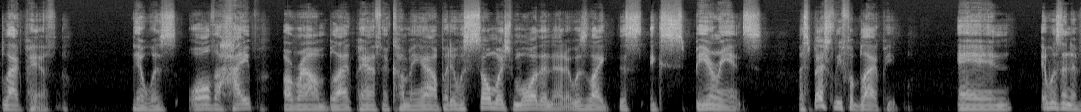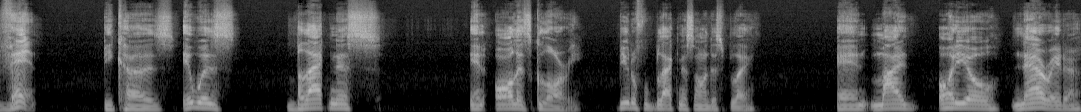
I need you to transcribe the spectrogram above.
Black Panther. There was all the hype around Black Panther coming out, but it was so much more than that. It was like this experience, especially for Black people. And it was an event because it was Blackness in all its glory beautiful blackness on display. And my audio narrator,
